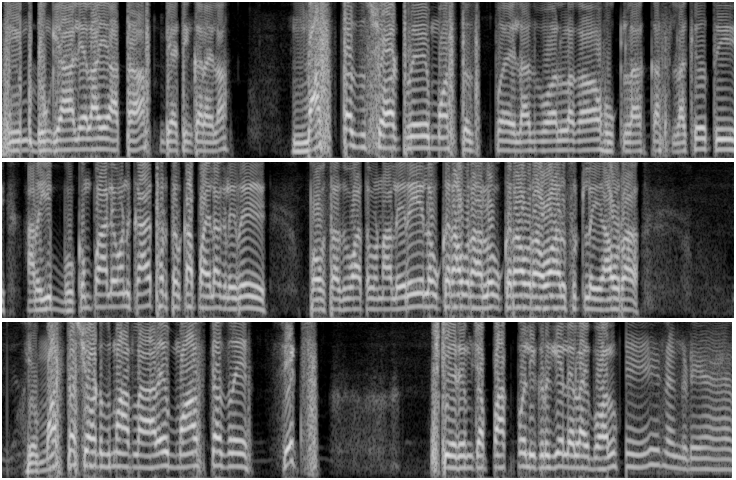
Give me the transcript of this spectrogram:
हे ढुंग्या आलेला आहे आता बॅटिंग करायला. मस्तच शॉट रे मस्तच. पहिलाच बॉल लगा हुकला कसला खेळतोय अरे ही भूकंप आल्यावर काय थरथर कापायला लागले रे? पावसाचं वातावरण आलंय रे लवकर आवरा लवकर आवरा वार सुटलंय आवरा. हे मस्त शॉटच मारला. अरे मस्तच रे. सिक्स स्टेडियमच्या पाक पलीकडे गेलेला आहे बॉल रंगड्या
